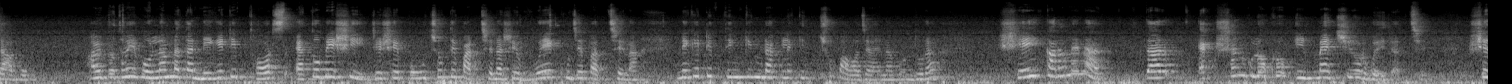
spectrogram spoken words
যাব। আমি প্রথমেই বললাম না, তার নেগেটিভ থটস এত বেশি যে সে পৌঁছতে পারছে না, সে ওয়ে খুঁজে পাচ্ছে না। নেগেটিভ থিঙ্কিং রাখলে কিচ্ছু পাওয়া যায় না বন্ধুরা। সেই কারণে না, তার অ্যাকশানগুলো খুব ইনম্যাচিওর হয়ে যাচ্ছে। সে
